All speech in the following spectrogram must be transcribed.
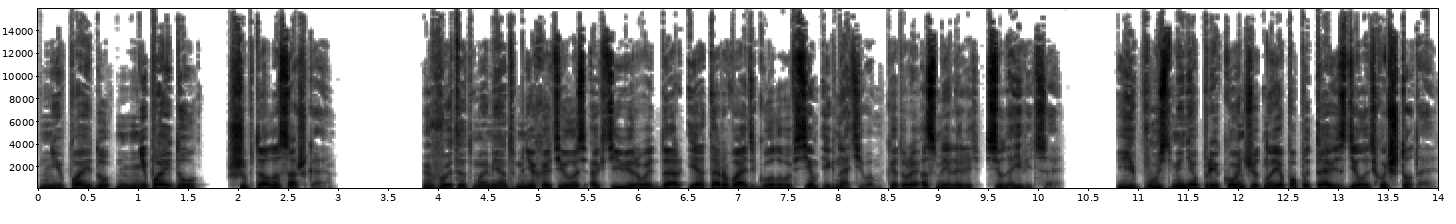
«Не пойду, не пойду!» — шептала Сашка. В этот момент мне хотелось активировать дар и оторвать головы всем Игнатьевым, которые осмелились сюда явиться. И пусть меня прикончат, но я попытаюсь сделать хоть что-то.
